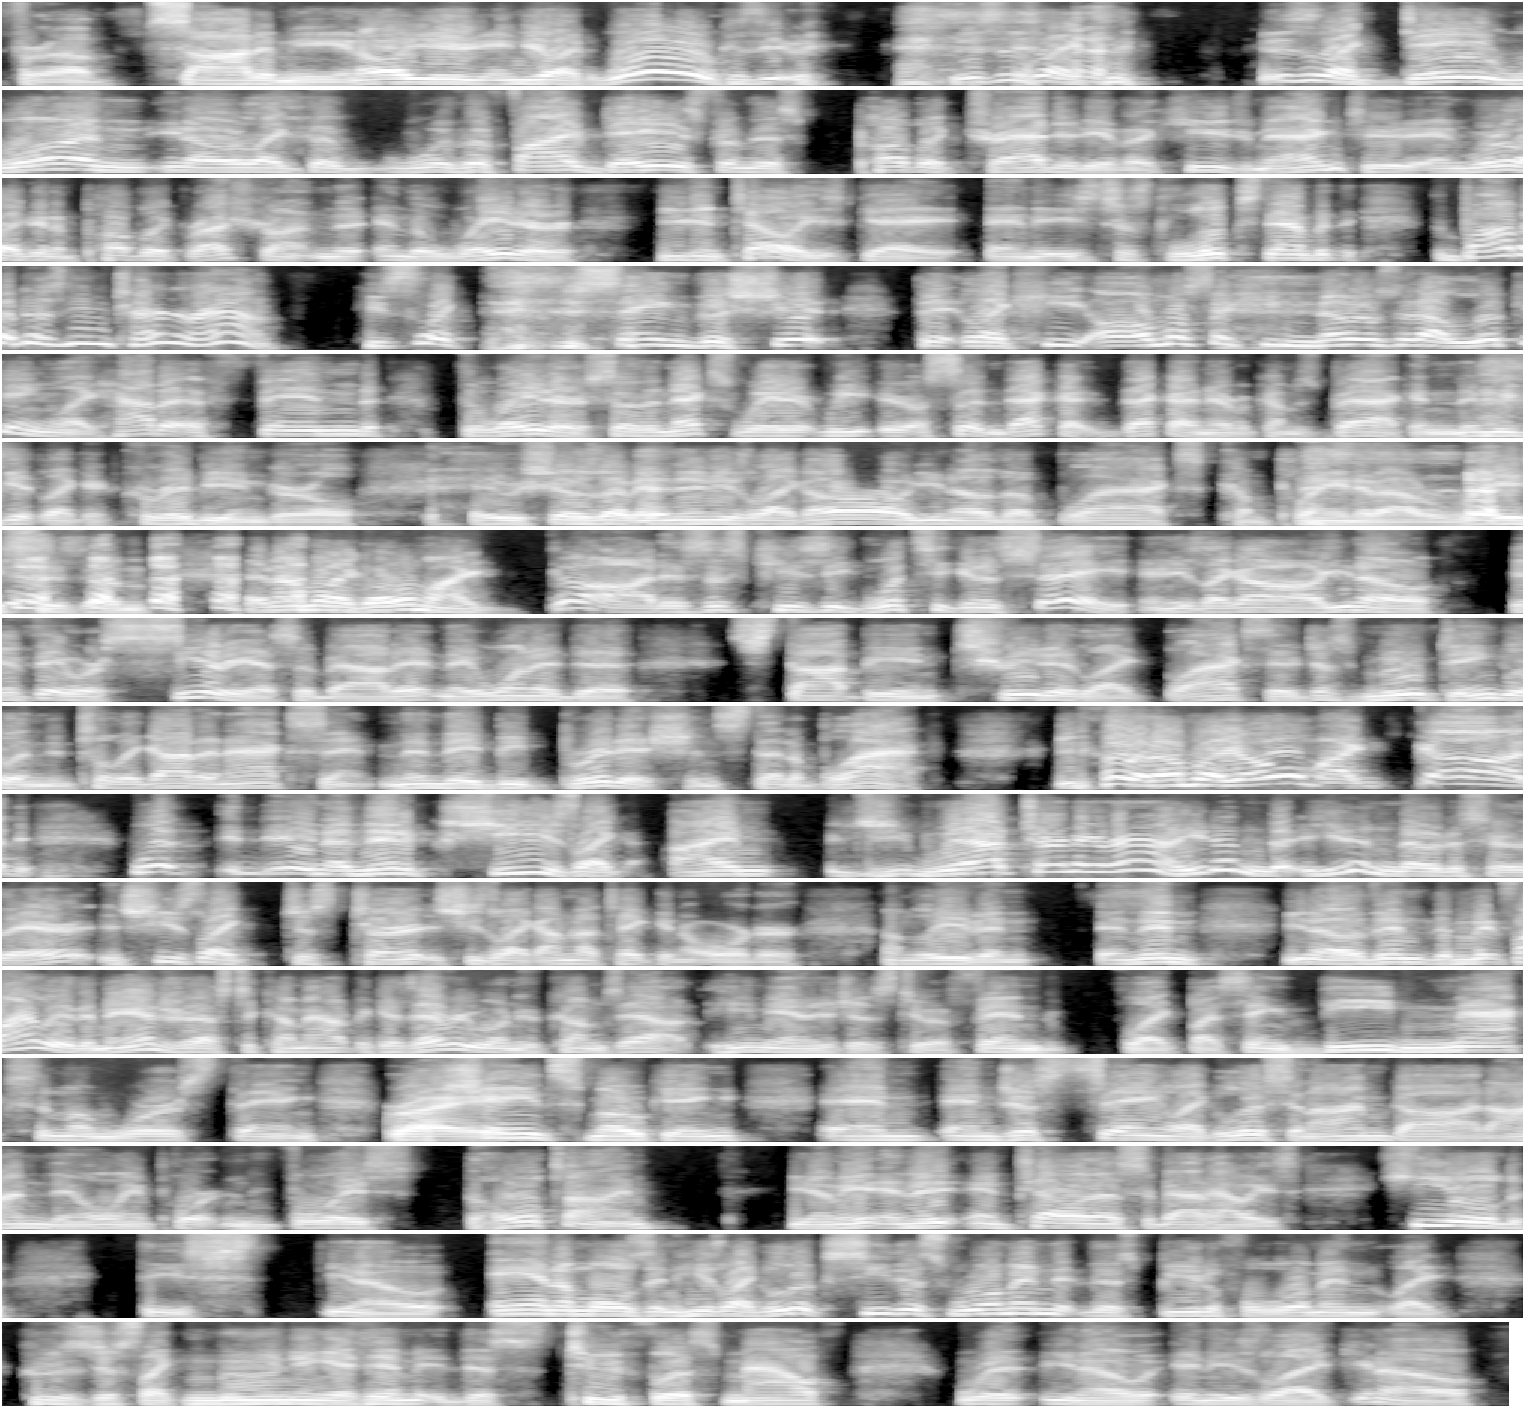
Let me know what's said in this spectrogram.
for of sodomy and all you and you're like whoa because this is like this is like day one, you know, like the the five days from this public tragedy of a huge magnitude, and we're like in a public restaurant, and the, and the waiter, you can tell he's gay, and he just looks down, but the Baba doesn't even turn around. He's like saying the shit that like he almost like he knows without looking like how to offend the waiter. So the next waiter, we sudden that guy that guy never comes back, and then we get like a Caribbean girl who shows up, and then he's like, oh, you know, the blacks complain about racism, and I'm like, oh my God, is this Kizik? What's he to say? And he's like, oh, you know, if they were serious about it and they wanted to stop being treated like blacks, they just moved to England until they got an accent and then they'd be British instead of black. You know, and I'm like, oh my God, what? And then she's like, I'm she- without turning around. He doesn't, he didn't notice her there. And she's like, just turn. She's like, I'm not taking an order. I'm leaving. And then, you know, then the, finally the manager has to come out because everyone who comes out, he manages to offend like by saying the maximum worst thing Right. chain smoking and and just saying like, listen, I'm God. I'm the only important voice the whole time. You know what I mean? And and telling us about how he's healed these you know animals and he's like look see this woman this beautiful woman like who's just like mooning at him this toothless mouth with you know and he's like you know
